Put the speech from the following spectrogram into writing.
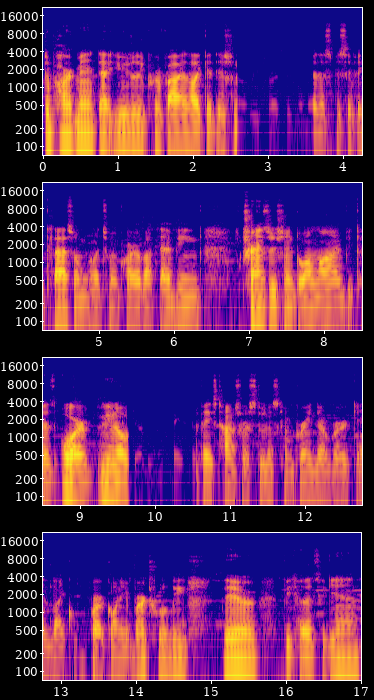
department that usually provide like additional resources in a specific class. So I'm going to inquire about that being transitioned online because, or, you know, -face times where students can bring their work and like work on it virtually there because again,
